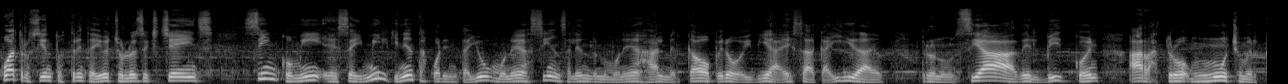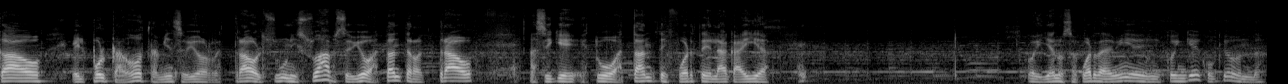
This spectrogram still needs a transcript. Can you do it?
438 los exchanges, 6.541 eh, monedas siguen saliendo monedas al mercado, pero hoy día esa caída pronunciada del Bitcoin arrastró mucho mercado. El Polkadot también se vio arrastrado, el Uniswap se vio bastante arrastrado, así que estuvo bastante fuerte la caída. Oye, ya no se acuerda de mí en CoinGecko, ¿qué onda?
